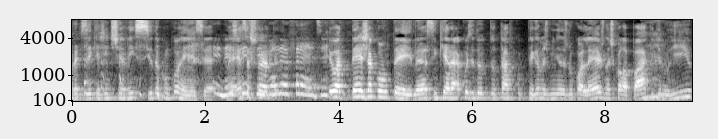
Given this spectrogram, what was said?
para dizer que a gente tinha vencido a concorrência. né? Essa história né, Fred? Eu até já contei, né? Assim, que era a coisa de eu estar pegando as meninas no colégio, na escola parque aqui no Rio,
